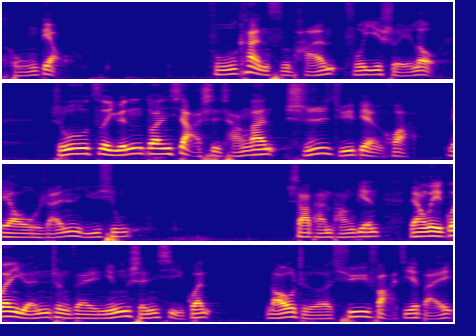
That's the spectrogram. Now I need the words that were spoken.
同调。俯瞰此盘，浮以水漏，如自云端下视长安，时局变化了然于胸。沙盘旁边，两位官员正在凝神细观。老者须发皆白，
